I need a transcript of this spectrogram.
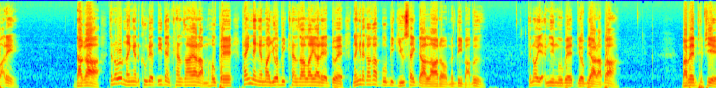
ပါတယ်။ ဒါကကျွန်တော်တို့နိုင်ငံတစ်ခုတည်းတည်တံ့ခန်းစားရတာမဟုတ်ဘဲထိုင်းနိုင်ငံမှာရောပြီးခန်းစားလိုက်ရတဲ့အတွက်နိုင်ငံတကာကပိုပြီး view site တာလာတော့မသိပါဘူးကျွန်တော်ရဲ့အမြင်ကိုပဲပြောပြတာပါဘာပဲဖြစ်ဖြစ်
